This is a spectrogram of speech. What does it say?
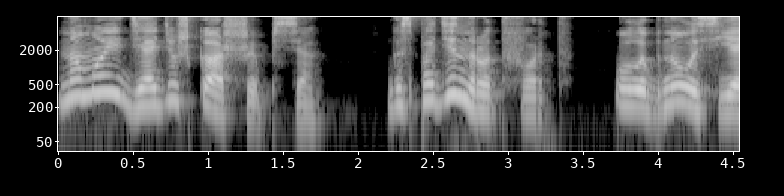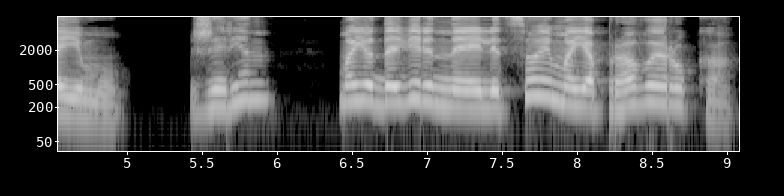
Но мой дядюшка ошибся. «Господин Ротфорд», – улыбнулась я ему. «Жерен – мое доверенное лицо и моя правая рука.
